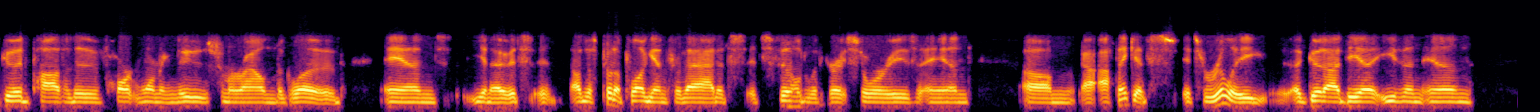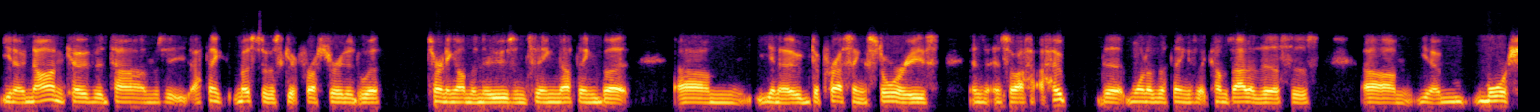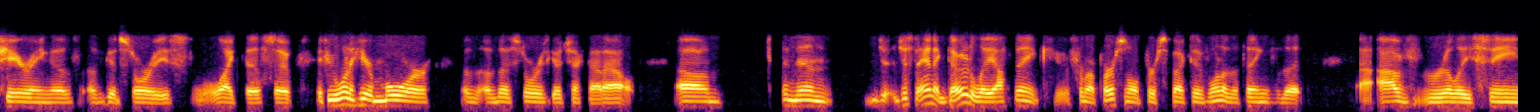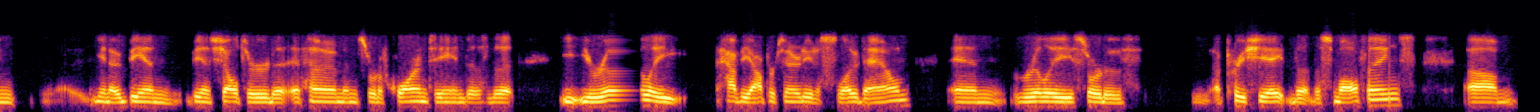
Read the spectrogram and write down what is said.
good, positive, heartwarming news from around the globe. And you know, it's it, I'll just put a plug in for that. It's it's filled with great stories and um, I, I think it's it's really a good idea even in you know non-COVID times. I think most of us get frustrated with turning on the news and seeing nothing but um, you know depressing stories, and and so I, I hope that one of the things that comes out of this is um, you know more sharing of of good stories like this. So if you want to hear more of, of those stories, go check that out. Um, and then just anecdotally, I think from a personal perspective, one of the things that I've really seen, you know, being being sheltered at home and sort of quarantined is that you really have the opportunity to slow down and really sort of appreciate the the small things. Um,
